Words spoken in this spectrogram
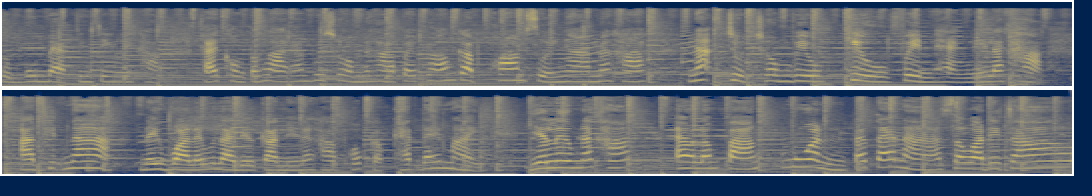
สมบูรณ์แบบจริง ๆ เลยค่ะ แคทคงต้องลาท่านผู้ชมนะคะ ไปพร้อมกับความสวยงามนะคะ ณจุดชมวิวกิวฟินแห่งนี้แหละค่ะ อาทิตย์หน้าในวันและเวลาเดียวกันนี้นะคะ พบกับแคทได้ใหม่ อย่าลืมนะคะ แอลลำปางม่วนแต้แต้หนา สวัสดีเจ้า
